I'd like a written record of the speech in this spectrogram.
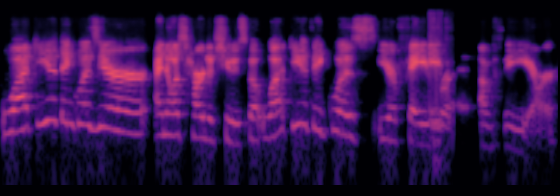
what do you think was your? I know it's hard to choose, but what do you think was your favorite of the year?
